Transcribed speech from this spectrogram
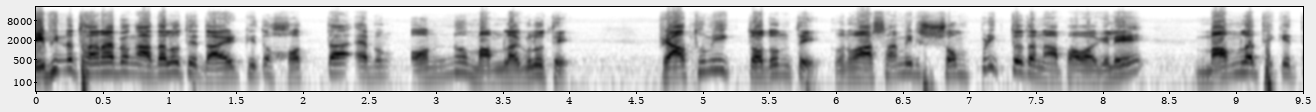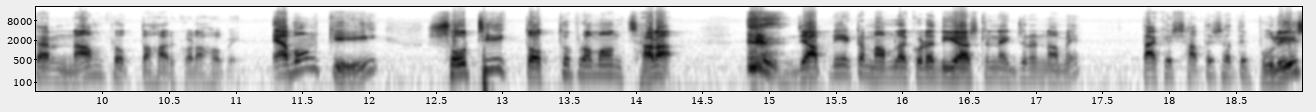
বিভিন্ন থানা এবং আদালতে দায়েরকৃত হত্যা এবং অন্য মামলাগুলোতে প্রাথমিক তদন্তে কোনো আসামির সম্পৃক্ততা না পাওয়া গেলে মামলা থেকে তার নাম প্রত্যাহার করা হবে। এমনকি সঠিক তথ্য প্রমাণ ছাড়া যে আপনি একটা মামলা করে দিয়ে আসলেন একজনের নামে, তাকে সাথে সাথে পুলিশ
